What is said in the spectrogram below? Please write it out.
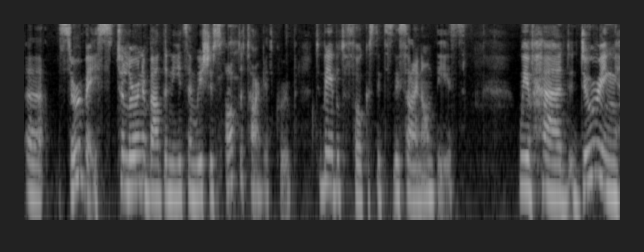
uh, surveys to learn about the needs and wishes of the target group to be able to focus its design on these. We have had during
